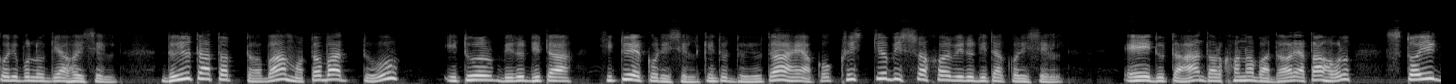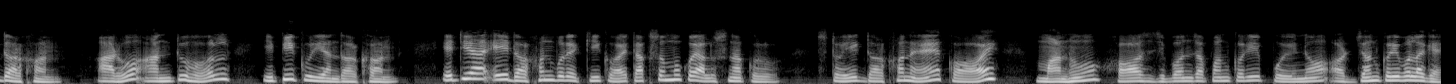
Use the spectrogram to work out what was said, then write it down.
কৰিবলগীয়া হৈছিল। দুয়োটা তত্ব বা মতবাদটো ইটোৰ বিৰোধিতা সিটোৱে কৰিছিল কিন্তু দুয়োটাই আকৌ খ্ৰীষ্টীয় বিশ্বাসৰ বিৰোধিতা কৰিছিল। এই দুটা দৰ্শনবাদৰ এটা হ'ল ষ্টয়িক দৰ্শন আৰু আনটো হ'ল ইপিকুৰিয়ান দৰ্শন। এতিয়া এই দৰ্শনবোৰে কি কয় তাক চমুকৈ আলোচনা কৰো। ষ্টয়িক দৰ্শনে কয় মানুহ সজ জীৱন যাপন কৰি পৈন্য অৰ্জন কৰিব লাগে।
